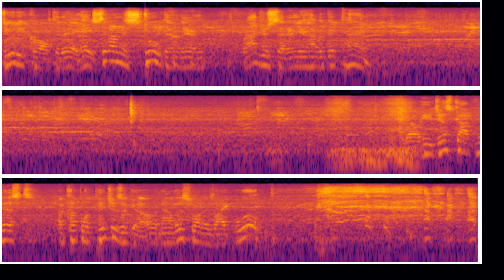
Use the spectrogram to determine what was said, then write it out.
duty call today. Hey, sit on the stool down there in Rogers Center and you'll have a good time. Well, he just got missed a couple of pitches ago, and now this one is like, whoop.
